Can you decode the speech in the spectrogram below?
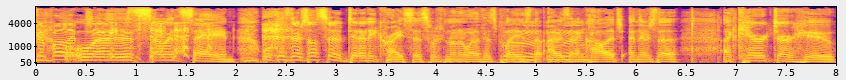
simple and Well, genius. it's so insane. Well, because there's also Identity Crisis, which is another one of his plays that I was in Mm-hmm. in college, and there's a a character who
